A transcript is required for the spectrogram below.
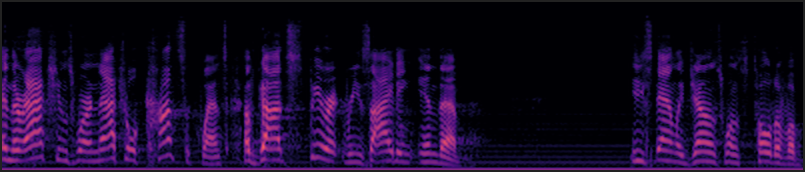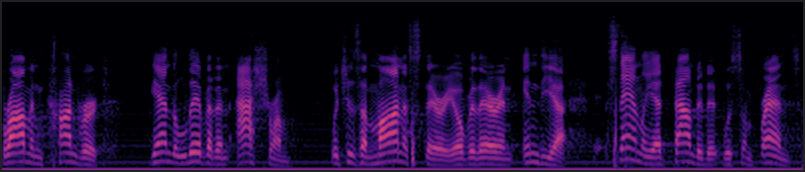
and their actions were a natural consequence of God's Spirit residing in them. E. Stanley Jones once told of a Brahmin convert began to live at an ashram, which is a monastery over there in India. Stanley had founded it with some friends.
